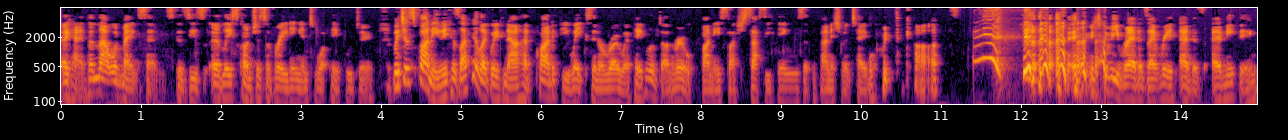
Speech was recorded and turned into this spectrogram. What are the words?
okay, then that would make sense because he's at least conscious of reading into what people do. Which is funny because I feel like we've now had quite a few weeks in a row where people have done real funny slash sassy things at the banishment table with the cards. Which could be read as every and as anything.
